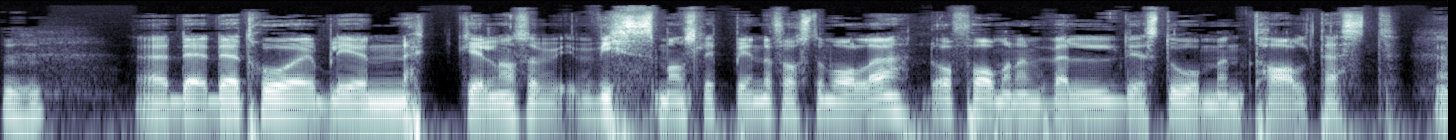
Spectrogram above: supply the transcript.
Mm -hmm. det, det, tror jeg blir nøkkelen. Altså, hvis man slipper inn det første målet, da får man en veldig stor mental test. Ja.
